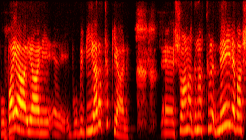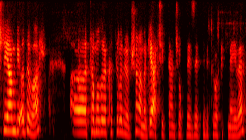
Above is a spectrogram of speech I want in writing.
Bu baya yani e, bu bir, bir yaratık yani. E, şu an adını hatırlamıyorum. M ile başlayan bir adı var. E, tam olarak hatırlamıyorum şu an ama gerçekten çok lezzetli bir tropik meyve.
